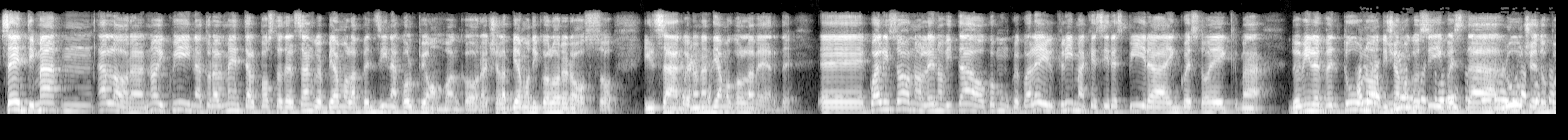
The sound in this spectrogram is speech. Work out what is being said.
Senti, ma mh, allora, noi qui naturalmente al posto del sangue abbiamo la benzina col piombo ancora, ce l'abbiamo di colore rosso il sangue, non andiamo con la verde. Eh, quali sono le novità o comunque qual è il clima che si respira in questo ECMA 2021, allora, diciamo così, questa luce dopo,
